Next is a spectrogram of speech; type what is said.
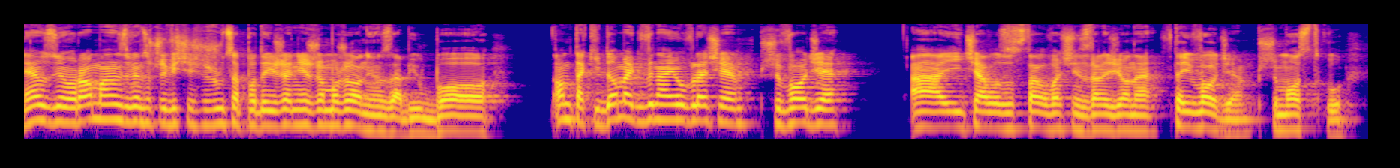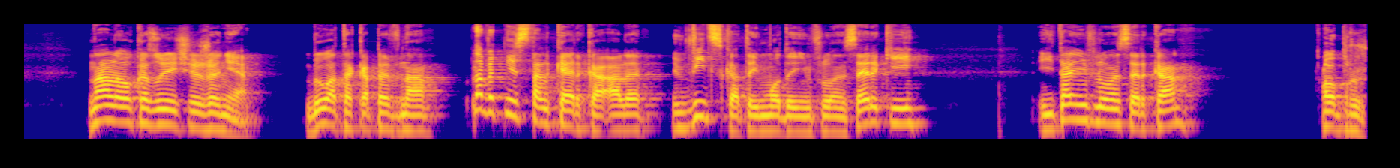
miał z nią romans, więc oczywiście się rzuca podejrzenie, że może on ją zabił, bo on taki domek wynajął w lesie, przy wodzie, a jej ciało zostało właśnie znalezione w tej wodzie, przy mostku. No ale okazuje się, że nie. Była taka pewna, nawet nie stalkerka, ale widzka tej młodej influencerki. I ta influencerka, oprócz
